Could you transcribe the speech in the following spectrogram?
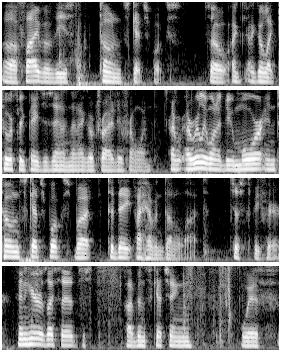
uh, five of these tone sketchbooks. So I, I, go like two or three pages in, and then I go try a different one. I, I really want to do more in tone sketchbooks, but to date I haven't done a lot. Just to be fair. And here, as I said, just I've been sketching with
